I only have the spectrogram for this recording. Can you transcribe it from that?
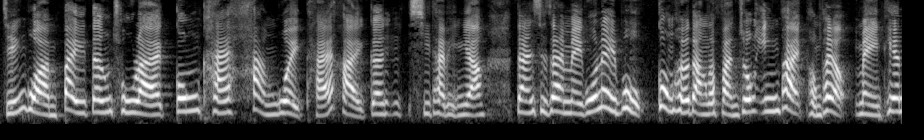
尽管拜登出来公开捍卫台海跟西太平洋，但是在美国内部，共和党的反中鹰派蓬佩奥每天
